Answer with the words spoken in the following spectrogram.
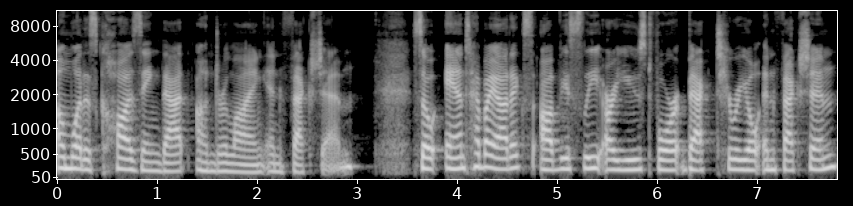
on what is causing that underlying infection. So, antibiotics obviously are used for bacterial infection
